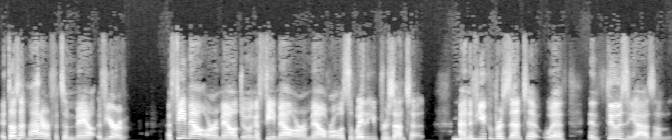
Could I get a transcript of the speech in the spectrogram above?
it doesn't matter if it's a male, if you're a, female or a male doing a female or a male role. It's the way that you present it, mm-hmm. and if mm-hmm. you can present it with enthusiasm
